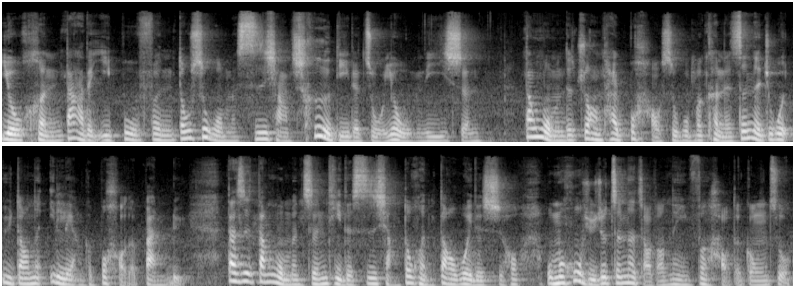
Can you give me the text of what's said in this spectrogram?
有很大的一部分都是我们思想彻底的左右我们的一生。当我们的状态不好时，我们可能真的就会遇到那一两个不好的伴侣。但是，当我们整体的思想都很到位的时候，我们或许就真的找到那一份好的工作。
